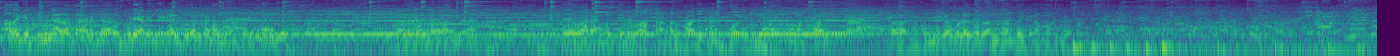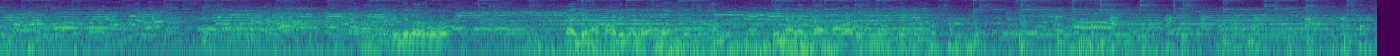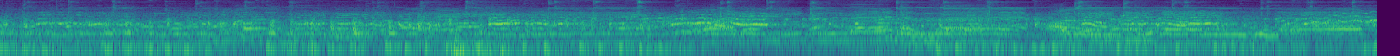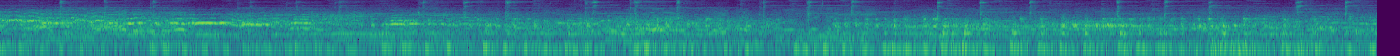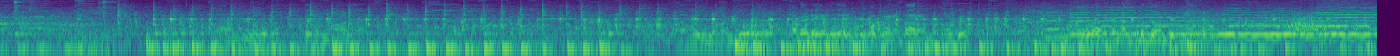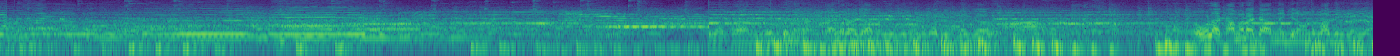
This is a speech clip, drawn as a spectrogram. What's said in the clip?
அதுக்கு பின்னால் பாருங்க எப்படியான நிகழ்வுகள் நடந்து கொண்டிருக்கிறது. பாருங்க இதில் பாருங்க? தேவாரங்கள் திருவாசகங்கள் பாடிக்கொண்டு போயிடும் பாருங்க மக்கள். பாருங்க பின்னுக்கு எவ்வளோ பேர் வந்து கொண்டிருக்கிறோம் உண்டு? இதில் ஒரு பஜனை பாடிக்கொண்டு வந்து கொண்டிருக்கணும் பின்னாலையும் பாருங்க பாடி வந்து கொண்டிருக்கணும் பாருங்க, Thank you. கடையில் கடலை கொடுக்க போய் நம்ம ஆரம்பம் இதோ பாருங்க எல்லாம் கொடுத்து வந்துருக்கீங்க. கேமரா பாருங்க கேமராக்காரன் நிற்கிறவங்க பார்த்தீங்களா இங்கே எவ்வளோ கேமராக்காரன் நிற்கிறவங்க பார்த்தீங்களா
